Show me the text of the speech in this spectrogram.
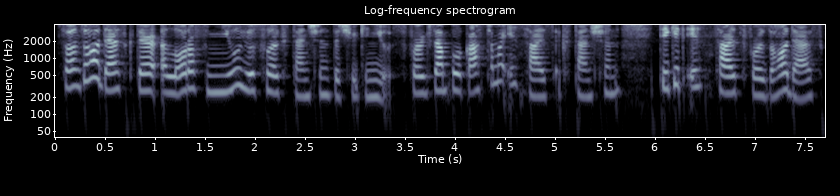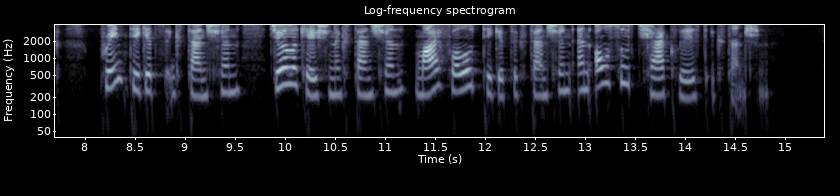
So on Zoho Desk, there are a lot of new useful extensions that you can use. For example, Customer Insights extension, Ticket Insights for Zoho Desk, Print Tickets extension, Geolocation extension, My Followed Tickets extension, and also Checklist extension.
